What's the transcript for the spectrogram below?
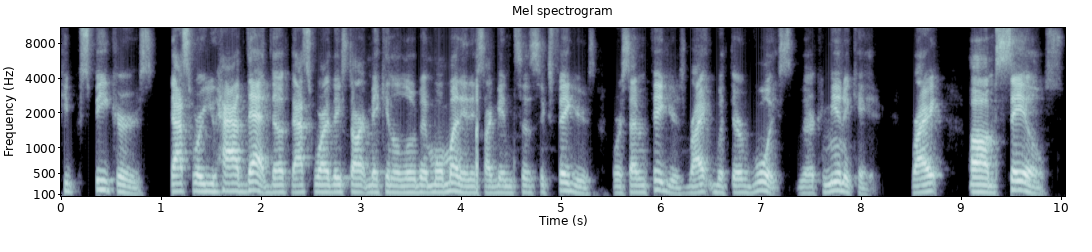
people, speakers. That's where you have that. That's where they start making a little bit more money. They start getting to six figures or seven figures, right? With their voice, they're communicating, right? Um, sales.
